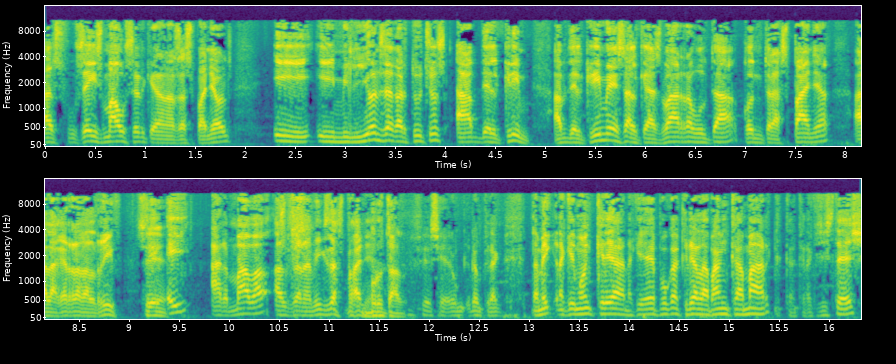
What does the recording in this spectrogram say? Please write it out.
els fusells Mauser, que eren els espanyols, i, i milions de cartutxos a Abdelkrim. Abdelkrim és el que es va revoltar contra Espanya a la Guerra del Rif. Sí. Ell armava els enemics d'Espanya. Brutal. Sí, sí, era un, era un crac. També en aquell moment crea, en aquella època, crea la banca Marc, que encara existeix,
